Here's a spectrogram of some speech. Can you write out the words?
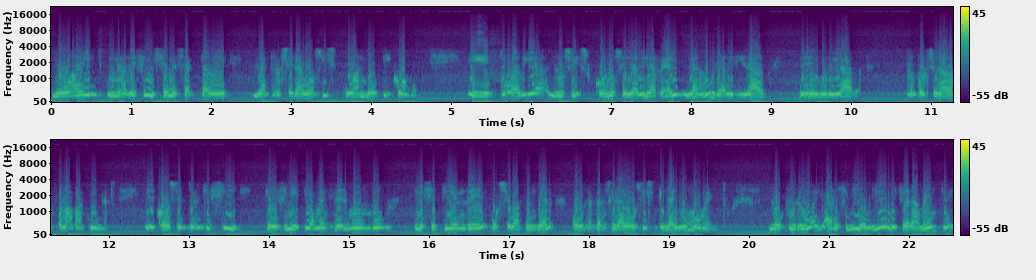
no hay una definición exacta de la tercera dosis, cuándo y cómo. Eh, todavía no se conoce en la vida real la durabilidad de la inmunidad proporcionada por las vacunas. El concepto es que sí, que definitivamente en el mundo eh, se tiende o se va a tender a una tercera dosis en algún momento. Lo que Uruguay ha definido bien y claramente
